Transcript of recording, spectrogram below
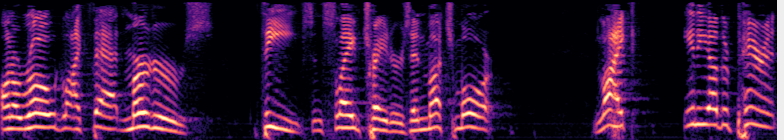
on a road like that. Murderers, thieves and slave traders and much more. Like any other parent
